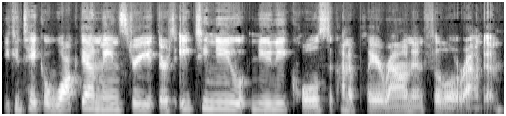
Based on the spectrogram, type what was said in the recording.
You can take a walk down Main Street. There's 18 new new unique holes to kind of play around and fiddle around in.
